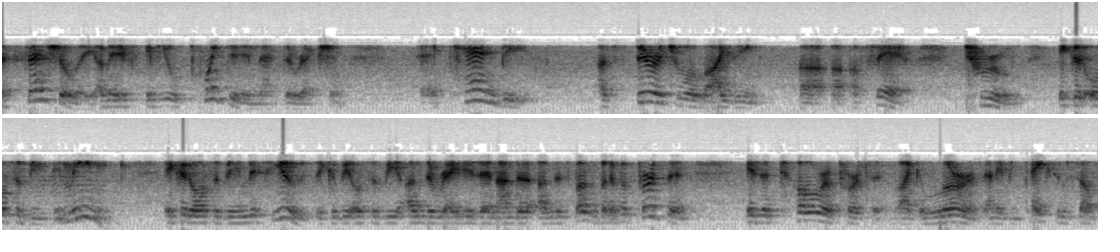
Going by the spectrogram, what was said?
essentially, I mean, if, if you point it in that direction, it can be a spiritualizing uh, uh, affair. True, it could also be demeaning. It could also be misused. It could be also be underrated and under underspoken. But if a person is a Torah person, like learns, and if he takes himself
